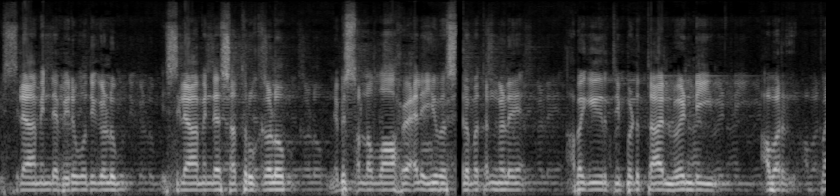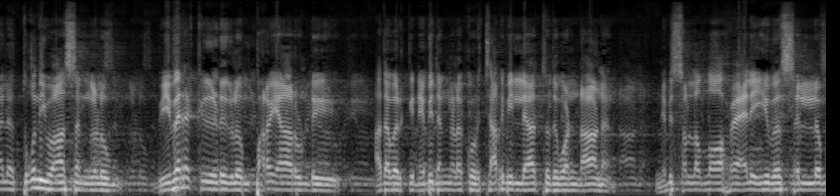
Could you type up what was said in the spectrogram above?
ഇസ്ലാമിന്റെ വിരോധികളും ഇസ്ലാമിന്റെ ശത്രുക്കളും നബി സല്ലല്ലാഹു അലൈഹി വസല്ലം തങ്ങളെ അപകീർത്തിപ്പെടുത്താൻ വേണ്ടി അവർ പല തോന്നിവാസങ്ങളും വിവരക്കേടുകളും പറയാറുണ്ട്. അതവർക്ക് നബിതങ്ങളെ കുറിച്ച് അറിവില്ലാത്തത് കൊണ്ടാണ്. നബി സല്ലല്ലാഹു അലൈഹി വസല്ലം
